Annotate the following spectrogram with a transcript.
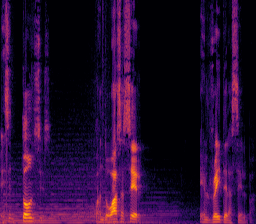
es entonces cuando vas a ser el rey de la selva.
